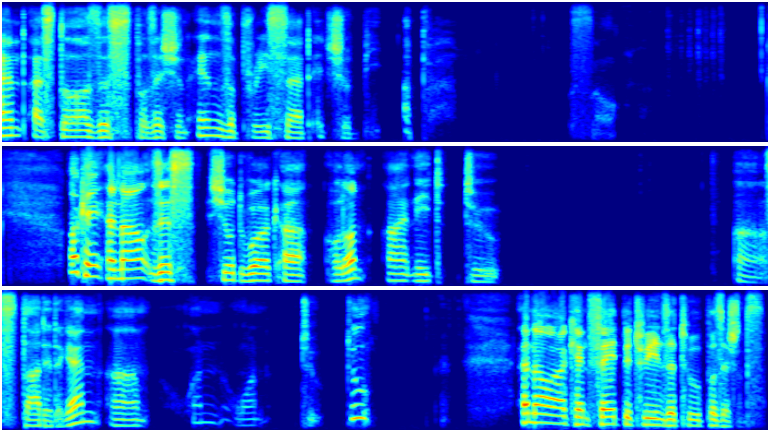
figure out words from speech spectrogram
and I store this position in the preset, it should be up. So, okay, and now this should work. Uh, hold on, I need to uh, start it again. Um, one, one, two, two. And now I can fade between the two positions.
